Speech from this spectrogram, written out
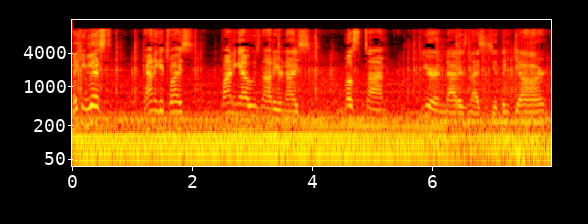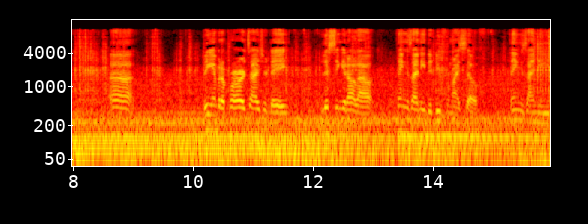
making lists, counting it twice, finding out who's naughty or nice. Most of the time, you're not as nice as you think you are. Uh, being able to prioritize your day, listing it all out, things I need to do for myself, things I need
